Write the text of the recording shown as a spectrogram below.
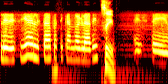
Le decía, le estaba platicando a Gladys, Sí. este,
